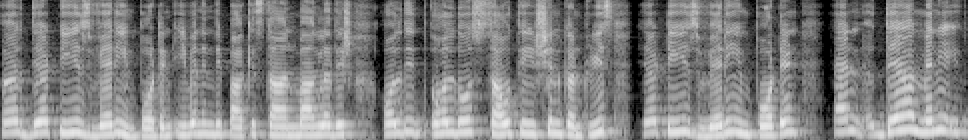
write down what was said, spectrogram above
uh, their tea is very important. Even in the Pakistan, Bangladesh, all the all those South Asian countries, here tea is very important, and there are many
